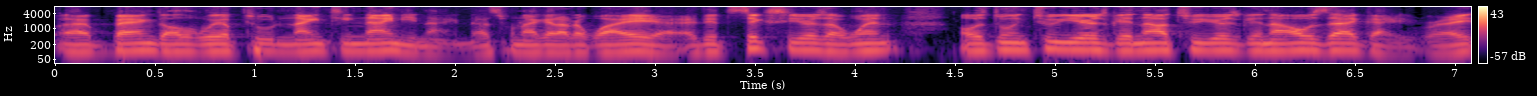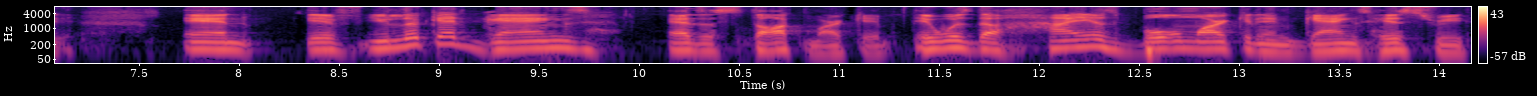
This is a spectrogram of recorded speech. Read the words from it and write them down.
I banged all the way up to 1999. That's when I got out of YA. I did six years. I went. I was doing two years, getting out, two years, getting out. I was that guy, right? And if you look at gangs as a stock market. It was the highest bull market in gangs history,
